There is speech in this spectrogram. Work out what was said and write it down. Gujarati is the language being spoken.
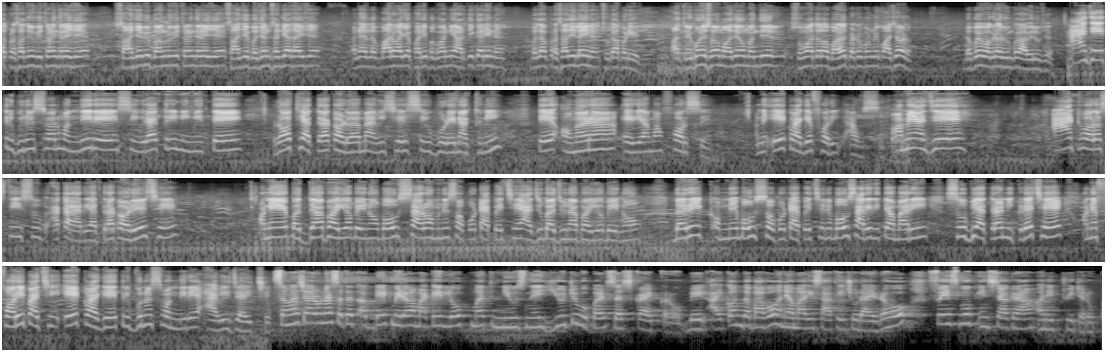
પ્રસાદનું વિતરણ કરે છે. સાંજે બી ભાંગનું વિતરણ કરીએ છે સાંજે ભજન સંધ્યા થાય છે અને બાર વાગે ફરી ભગવાનની આરતી કરીને બધા પ્રસાદી લઈને છૂટા પડીએ છીએ. આ ત્રિભુવનેશ્વર મહાદેવ મંદિર સુમાતલા ભારત પેટ્રોલ પંપની પાછળ ડભોઈ વાગડા રૂમ પર આવેલું છે. આજે ત્રિભુવનેશ્વર મંદિરે શિવરાત્રિ નિમિત્તે રથયાત્રા કાઢવામાં આવી છે શિવ ભોળેનાથની. તે અમારા એરિયામાં ફરશે અને એક વાગે ફરી આવશે. અમે આજે આઠ વર્ષથી શુભ આ યાત્રા કાઢીએ છીએ. અને બધા ભાઈઓ બહેનો બહુ જ સારો અમને સપોર્ટ આપે છે. આજુબાજુના ભાઈઓ બહેનો દરેક અમને બહુ જ સપોર્ટ આપે છે અને બહુ સારી રીતે અમારી શુભયાત્રા નીકળે છે અને ફરી પાછી એક વાગે ત્રિભુવનેશ્વર મંદિરે આવી જાય છે. સમાચારોના સતત અપડેટ મેળવવા માટે લોકમત ન્યૂઝને યુટ્યુબ ઉપર સબસ્ક્રાઇબ કરો. બેલ આઇકોન દબાવો અને અમારી સાથે જોડાયેલ રહો. ફેસબુક ઇન્સ્ટાગ્રામ અને ટ્વિટર ઉપર.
